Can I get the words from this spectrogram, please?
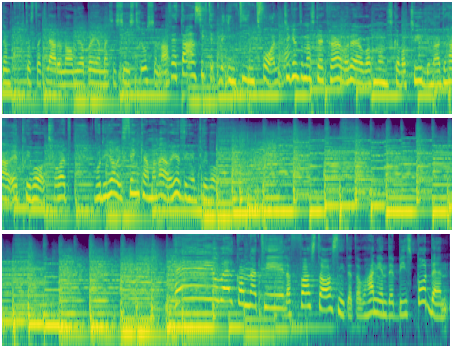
de kortaste kläderna om jag böjer mig så syns trosorna. Tvätta ansiktet med intimtvål. Jag tycker inte man ska kräva det av att någon ska vara tydlig med att det här är privat. För att vad du gör i sängkammaren är egentligen privat. Till det första avsnittet av Honey and the Beast-podden.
